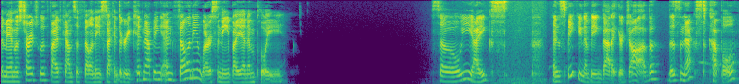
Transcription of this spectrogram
The man was charged with five counts of felony second degree kidnapping and felony larceny by an employee. So, yikes. And speaking of being bad at your job, this next couple,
